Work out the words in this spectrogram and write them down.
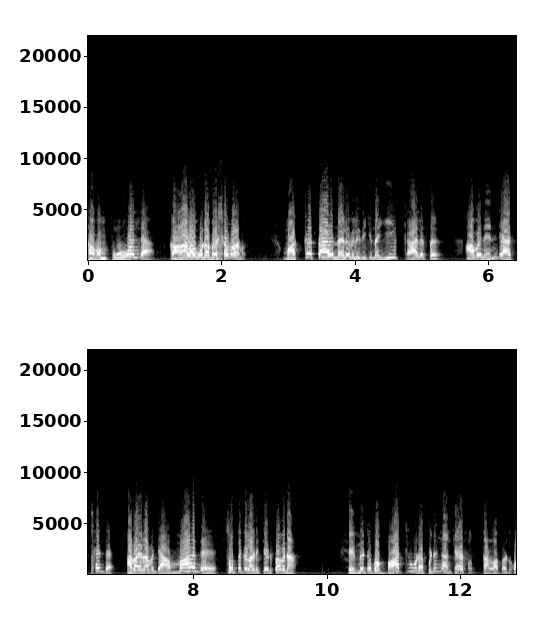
അവൻ പൂവല്ല കാളകൂട വിഷമാണ്. മക്കത്തായ നിലവിലിരിക്കുന്ന ഈ കാലത്ത് അവൻ എന്റെ അച്ഛന്റെ അതായത് അവന്റെ അമ്മാവന്റെ സ്വത്തുക്കൾ അടിച്ചെടുത്തവനാ. എന്നിട്ടിപ്പോ ബാക്കിയൂടെ പിടുങ്ങാൻ കേസ് കള്ള ബടുവ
